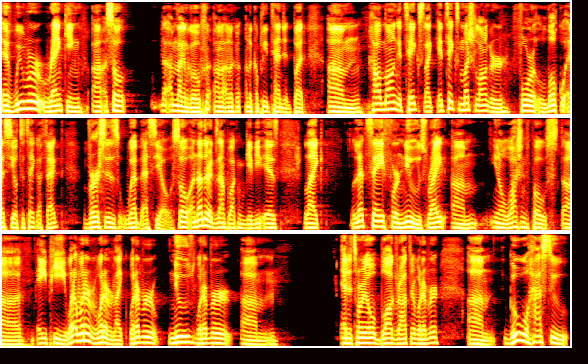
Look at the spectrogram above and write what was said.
if we were ranking uh, so I'm not gonna go on, on, a, on a, complete tangent, but um, how long it takes? Like it takes much longer for local SEO to take effect versus web SEO. So another example I can give you is like let's say for news, right? Um, you know, Washington Post, uh, AP, whatever, whatever, like whatever news, whatever um, editorial blogs are out there, whatever. Um, Google has to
